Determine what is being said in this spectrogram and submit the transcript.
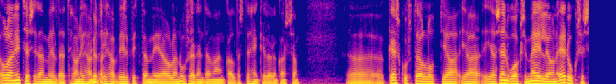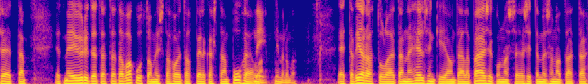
olen itse sitä mieltä, että he on ihan, ihan vilpittömiä. Olen useiden tämän kaltaisten henkilöiden kanssa keskustellut ja, ja, ja sen vuoksi meille on eduksi se, että, että me ei yritetä tätä vakuuttamista hoitaa pelkästään puheella. Niin, nimenomaan että vieraat tulee tänne Helsinkiin ja on täällä pääsikunnassa ja sitten me sanotaan, että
